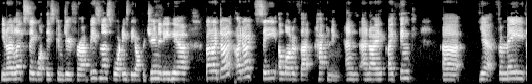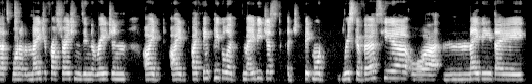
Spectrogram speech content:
you know, let's see what this can do for our business. What is the opportunity here? But I don't, I don't see a lot of that happening, and and I, I think, uh, yeah, for me, that's one of the major frustrations in the region. I, I, I think people are maybe just a bit more risk averse here, or maybe they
